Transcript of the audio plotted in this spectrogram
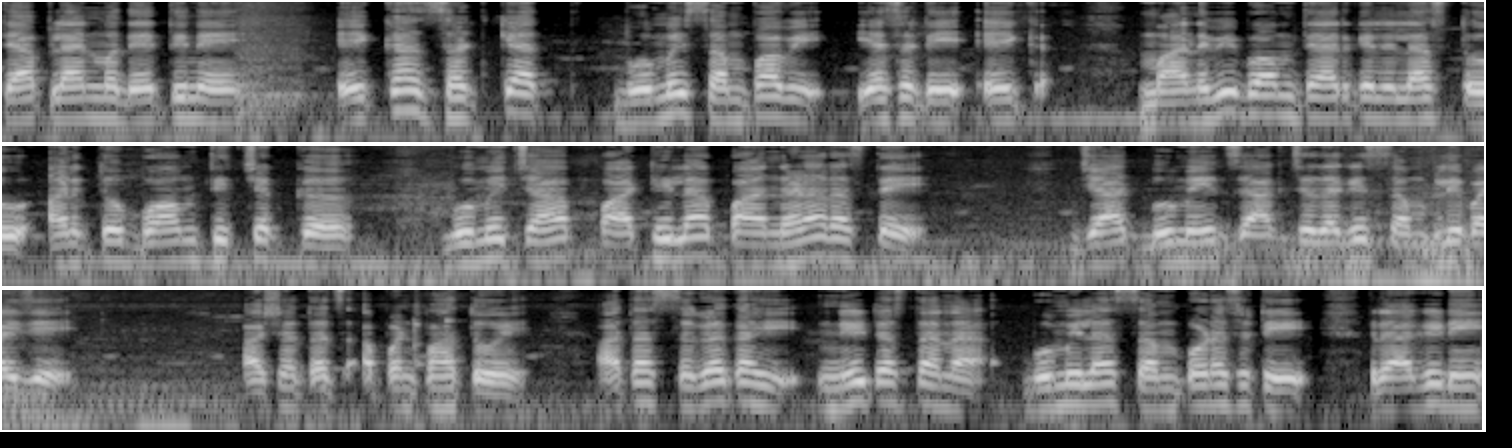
त्या प्लॅनमध्ये तिने एका झटक्यात भूमी संपावी यासाठी एक मानवी बॉम्ब तयार केलेला असतो आणि तो बॉम्ब ती चक्क भूमीच्या पाठीला बांधणार असते ज्यात भूमी जागच्या जागी संपली पाहिजे. अशातच आपण पाहतोय आता सगळं काही नीट असताना भूमीला संपवण्यासाठी रागिणी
